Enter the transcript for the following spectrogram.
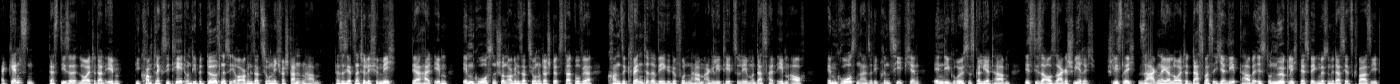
ergänzen, dass diese Leute dann eben die Komplexität und die Bedürfnisse ihrer Organisation nicht verstanden haben. Das ist jetzt natürlich für mich, der halt eben im Großen schon Organisationen unterstützt hat, wo wir konsequentere Wege gefunden haben, Agilität zu leben und das halt eben auch im Großen, also die Prinzipien in die Größe skaliert haben, ist diese Aussage schwierig. Schließlich sagen ja Leute, das, was ich erlebt habe, ist unmöglich, deswegen müssen wir das jetzt quasi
